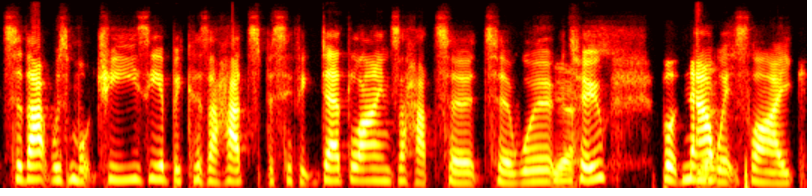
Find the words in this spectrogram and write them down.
so that was much easier because I had specific deadlines I had to to work yes. to. But now yes. it's like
